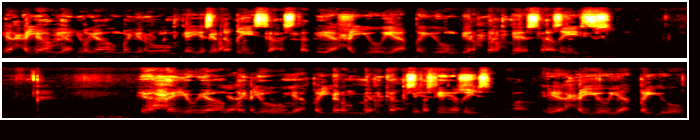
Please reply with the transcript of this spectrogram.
يا حي يا قيوم برحمتك استغيث يا حي يا قيوم برحمتك استغيث يا حي يا قيوم يا قيوم برحمتك استغيث يا حي يا قيوم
